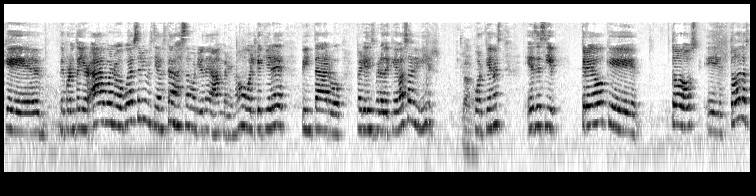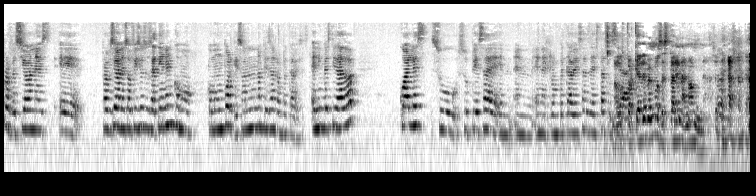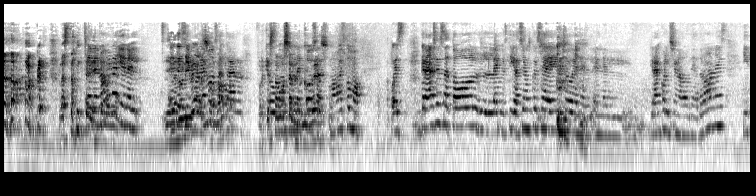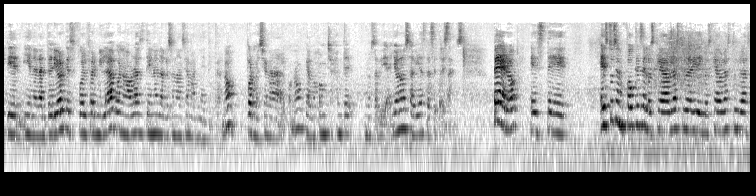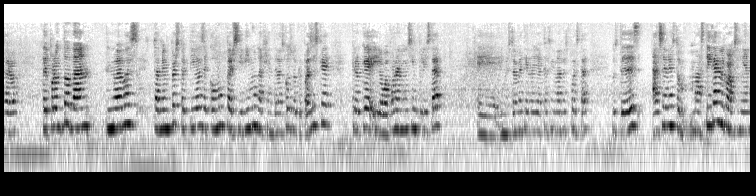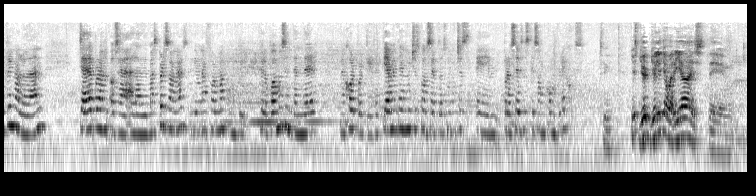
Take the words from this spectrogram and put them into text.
que de pronto yo, ah, bueno, voy a hacer investigación, te vas a morir de hambre, ¿no? O el que quiere pintar o periodista, pero ¿de qué vas a vivir? Claro. ¿Por qué no es? Es decir, creo que todos, eh, todas las profesiones, eh, profesiones, oficios, o sea, tienen como, como un porqué, son una pieza de rompecabezas. El investigador, ¿cuál es su, su pieza en, en, en el rompecabezas de esta sociedad? Vamos, ¿por qué debemos de estar en la nómina? Bastante. en el nómina y en el, Y en el decir, universo, podemos ¿no? Porque estamos en el de cosas, universo. ¿no? Es como, pues, gracias a toda la investigación que se ha hecho en el, en el Gran Colisionador de Hadrones y, en el anterior, que fue el Fermilab, bueno, ahora tiene la resonancia magnética, ¿no? Por mencionar algo, ¿no? Que a lo mejor mucha gente no sabía. Yo no lo sabía hasta hace tres años. Pero, este, estos enfoques de los que hablas tú, David, y los que hablas tú, Lázaro, de pronto dan nuevas también perspectivas de cómo percibimos la gente las cosas. Lo que pasa es que creo que, y lo voy a poner muy simplista, eh, y me estoy metiendo ya casi en la respuesta, ustedes hacen esto, mastican el conocimiento y nos lo dan ya de pronto, o sea, a las demás personas de una forma como que, lo podamos entender mejor, porque efectivamente hay muchos conceptos, muchos eh, procesos que son complejos. Sí, yo, yo, le llamaría este,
